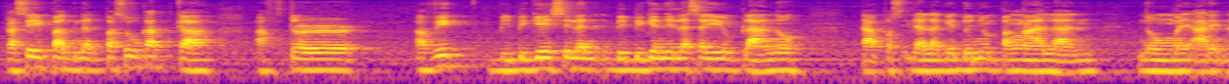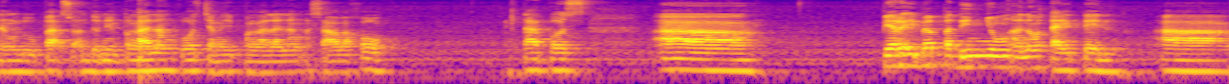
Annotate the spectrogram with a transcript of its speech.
Kasi pag nagpasukat ka, after a week, bibigay sila, bibigyan nila sa iyo yung plano. Tapos ilalagay doon yung pangalan nung may-ari ng lupa. So andun yung pangalan ko, tsaka yung pangalan ng asawa ko. Tapos, ah, pero iba pa din yung ano title. Ah,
